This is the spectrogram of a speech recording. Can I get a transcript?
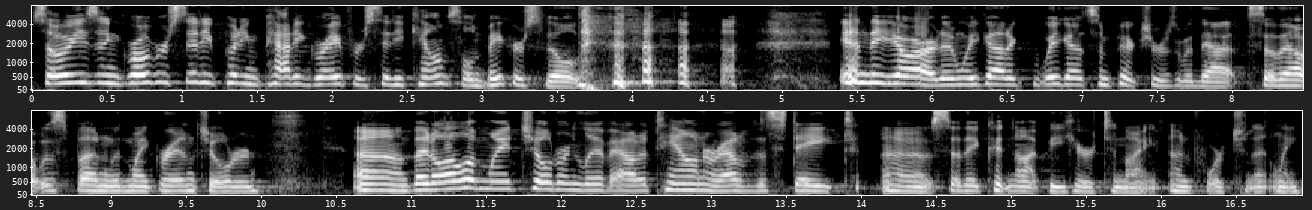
So he's in Grover City putting Patty Gray for city council in Bakersfield in the yard, and we got, a, we got some pictures with that. So that was fun with my grandchildren. Uh, but all of my children live out of town or out of the state, uh, so they could not be here tonight, unfortunately.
